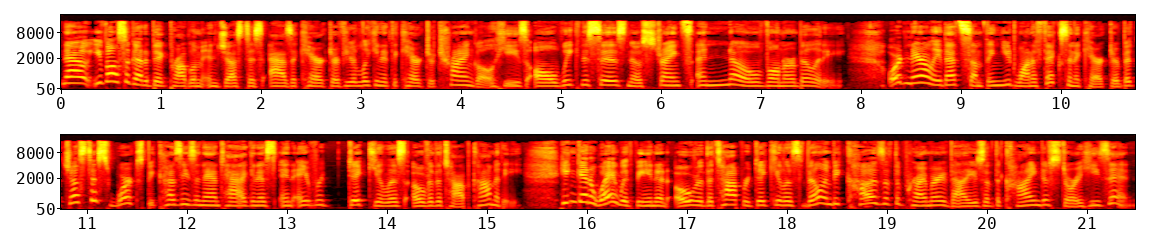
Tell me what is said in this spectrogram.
Now, you've also got a big problem in Justice as a character if you're looking at the character triangle. He's all weaknesses, no strengths, and no vulnerability. Ordinarily, that's something you'd want to fix in a character, but Justice works because he's an antagonist in a ridiculous, over the top comedy. He can get away with being an over the top, ridiculous villain because of the primary values of the kind of story he's in.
